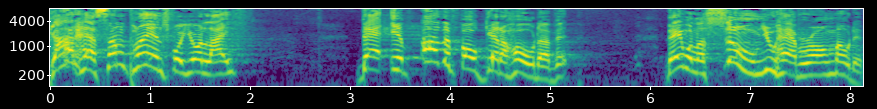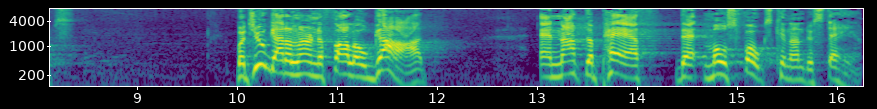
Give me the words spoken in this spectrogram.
God has some plans for your life that if other folk get a hold of it, they will assume you have wrong motives. But you got to learn to follow God and not the path that most folks can understand.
